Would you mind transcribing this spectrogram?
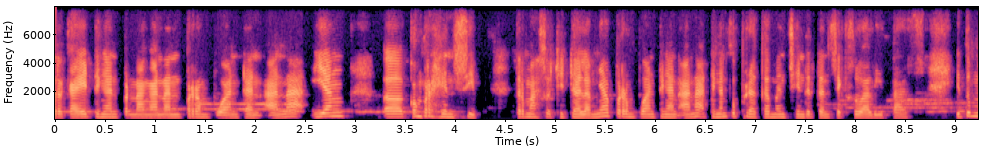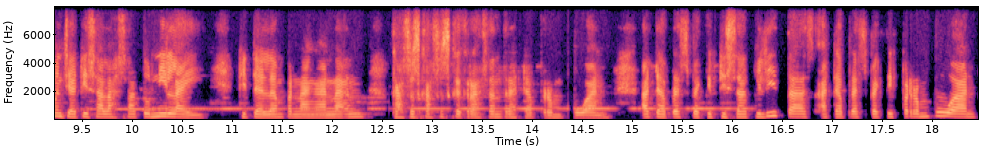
terkait dengan penanganan perempuan dan anak yang uh, komprehensif termasuk di dalamnya perempuan dengan anak dengan keberagaman gender dan seksualitas. Itu menjadi salah satu nilai di dalam penanganan kasus-kasus kekerasan terhadap perempuan. Ada perspektif disabilitas, ada perspektif perempuan,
